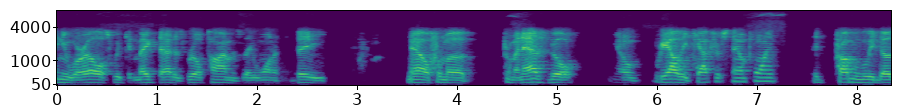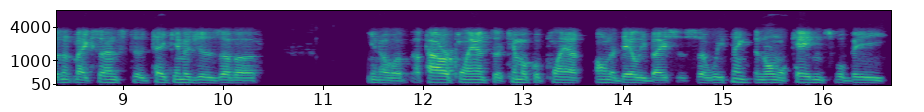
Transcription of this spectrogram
anywhere else, we can make that as real time as they want it to be. Now, from a from an as-built, you know, reality capture standpoint, it probably doesn't make sense to take images of a, you know, a, a power plant, a chemical plant on a daily basis. So we think the normal cadence will be,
